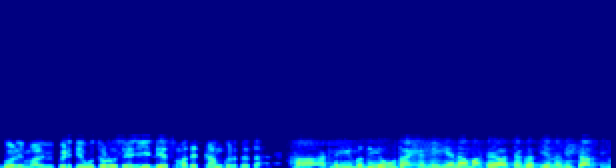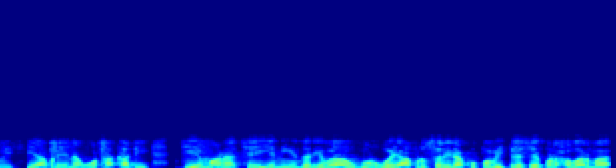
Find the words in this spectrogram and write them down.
ગોળી મારવી પડી એવું થોડું છે એ દેશમાં જ કામ કરતા હતા. હા એટલે એ બધું એવું થાય. એટલે એના માટે આ જગત એને વિચારતી હોય કે આપણે એના ઓઠા કાઢી જે માણસ છે એની અંદર એવા અવગુણ હોય આપણું શરીર આખું પવિત્ર છે પણ હવારમાં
